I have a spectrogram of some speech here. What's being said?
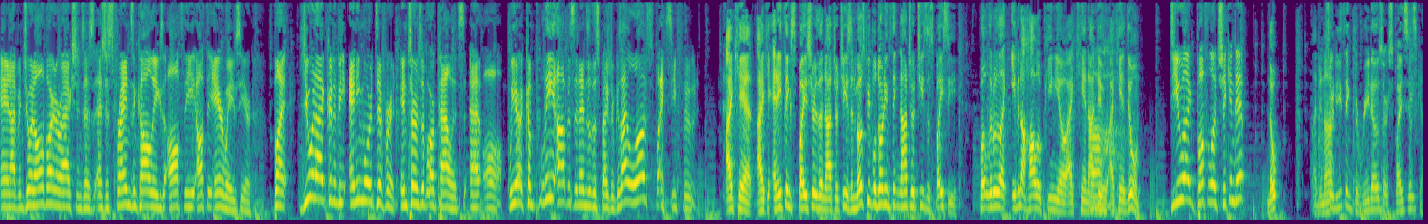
and I've enjoyed all of our interactions as, as just friends and colleagues off the off the airwaves here. But you and I couldn't be any more different in terms of our palates at all. We are complete opposite ends of the spectrum because I love spicy food. I can't. I can't. Anything spicier than nacho cheese, and most people don't even think nacho cheese is spicy. But literally, like even a jalapeno, I cannot do. Oh. I can't do them. Do you like buffalo chicken dip? Nope. I do not. So do you think Doritos are spicy? This guy.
